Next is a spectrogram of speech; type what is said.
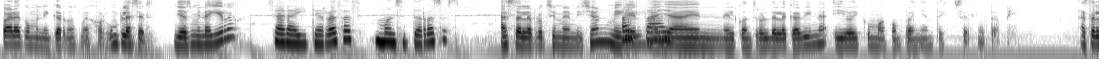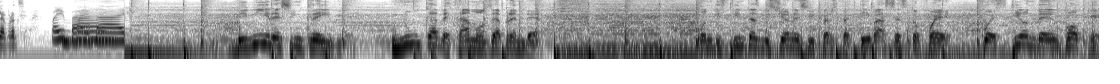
para comunicarnos mejor. Un placer. Yasmina Aguirre, Saraí Terrazas, Monse Terrazas. hasta la próxima emisión. Miguel, Bye, bye. allá en el control de la cabina y hoy como acompañante externo también. Hasta la próxima. Bye bye. bye. Vivir es increíble. Nunca dejamos de aprender. Con distintas visiones y perspectivas, esto fue Cuestión de Enfoque.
